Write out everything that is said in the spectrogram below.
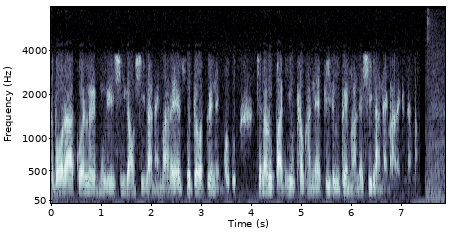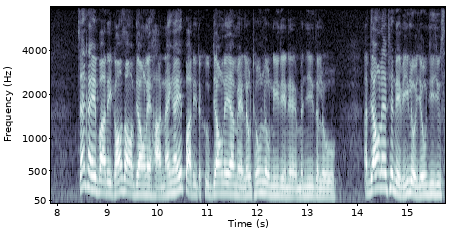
သဘောထားကွဲလွဲမှုတွေရှိကောင်းရှိလာနိုင်ပါတယ်စွတ်တော်အတွင်းနေမဟုတ်ဘူးကျွန်တော်တို့ပါတီကိုထောက်ခံတဲ့ပြည်သူအတွင်းမှာလည်းရှိလာနိုင်ပါတယ်ခင်ဗျာကျန်းခိုင်ပါတီခေါင်းဆောင်အပြောင်းလဲဟာနိုင်ငံရေးပါတီတစ်ခုပြောင်းလဲရမယ်လှုပ်ထုံးလှုပ်နည်းတွေနဲ့မညီသလိုအပြောင်းလဲဖြစ်နေပြီလို့ယုံကြည်ယူဆ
